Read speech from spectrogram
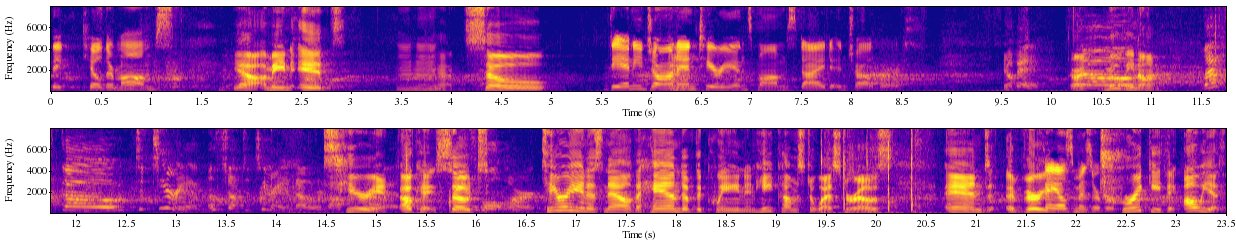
they kill their moms. Yeah, I mean it's Mm-hmm. yeah. So Dany, Jon, Anyway. and Tyrion's moms died in childbirth. yeah. Okay. All right, so moving on. Let's go to Tyrion. Let's jump to Tyrion now that we're talking Tyrion. about it. Okay, so t- Tyrion is now the hand of the queen, and he comes to Westeros. And a very Fails miserably. tricky thing. Oh yes,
